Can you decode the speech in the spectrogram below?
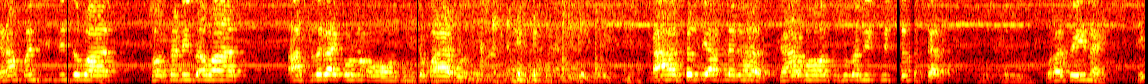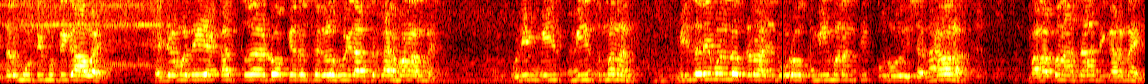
ग्रामपंचायतीचं वाद सोसायटीचा वाद. असलं काय करू नका बाबा तुमच्या पाया पडतो काय असेल ते आपल्या घरात. चार भावाचं सुद्धा नीटनीट नसतात कुणाचंही नाही. ही तर मोठी मोठी गाव आहेत. त्याच्यामध्ये एकाच डोक्यानं सगळं होईल असं काय होणार नाही. कोणी मी मीच म्हणन मी जरी म्हणलं तर राजपूर्वक मी म्हणन ती पूर्व दिशा नाही होणार. मला पण असा अधिकार नाही.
